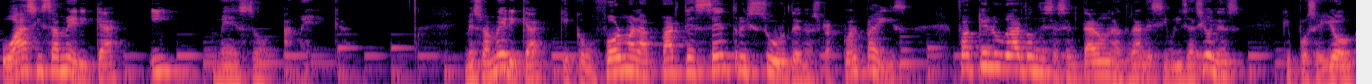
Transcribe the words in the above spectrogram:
Oasis América y Mesoamérica. Mesoamérica, que conforma la parte centro y sur de nuestro actual país, fue aquel lugar donde se asentaron las grandes civilizaciones, que poseyó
